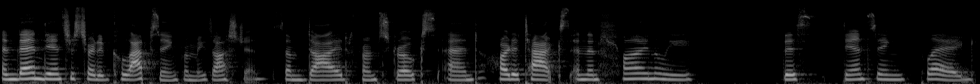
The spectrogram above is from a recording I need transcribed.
and then dancers started collapsing from exhaustion. Some died from strokes and heart attacks. And then finally, this dancing plague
